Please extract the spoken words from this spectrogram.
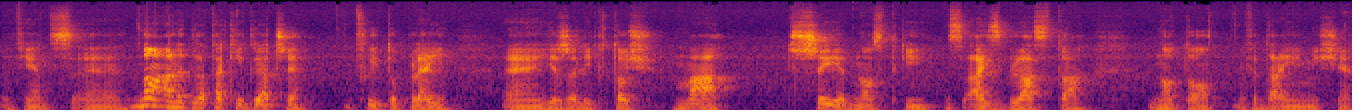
więc no ale dla takich graczy free to play, jeżeli ktoś ma trzy jednostki z Ice Blasta, no to wydaje mi się,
